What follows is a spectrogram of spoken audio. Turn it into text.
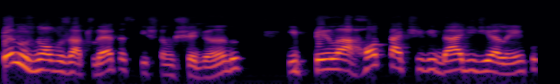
pelos novos atletas que estão chegando e pela rotatividade de elenco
